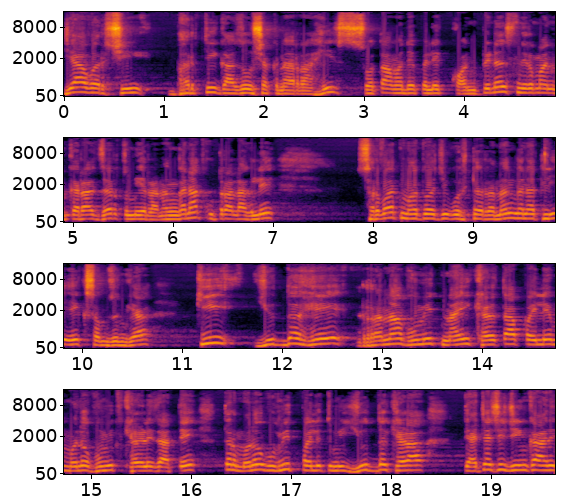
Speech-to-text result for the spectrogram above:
यावर्षी भरती गाजवू शकणार नाही. स्वतःमध्ये पहिले कॉन्फिडन्स निर्माण करा. जर तुम्ही रणांगणात उतरा लागले सर्वात महत्त्वाची गोष्ट रणांगणातली एक समजून घ्या की युद्ध हे रणाभूमीत नाही खेळता पहिले मनोभूमीत खेळले जाते. तर मनोभूमीत पहिले तुम्ही युद्ध खेळा त्याच्याशी जिंका आणि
